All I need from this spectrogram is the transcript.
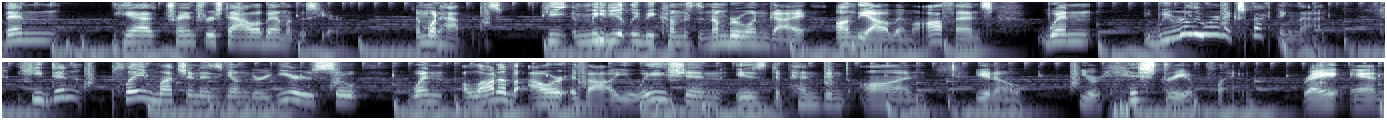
then he has transfers to Alabama this year. And what happens? He immediately becomes the number one guy on the Alabama offense when we really weren't expecting that. He didn't play much in his younger years, so when a lot of our evaluation is dependent on, you know, your history of playing, right? And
